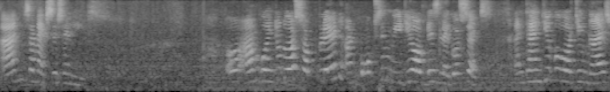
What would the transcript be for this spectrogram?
and some accessories. Uh, I'm going to do a separate unboxing video of this Lego sets. And thank you for watching guys.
